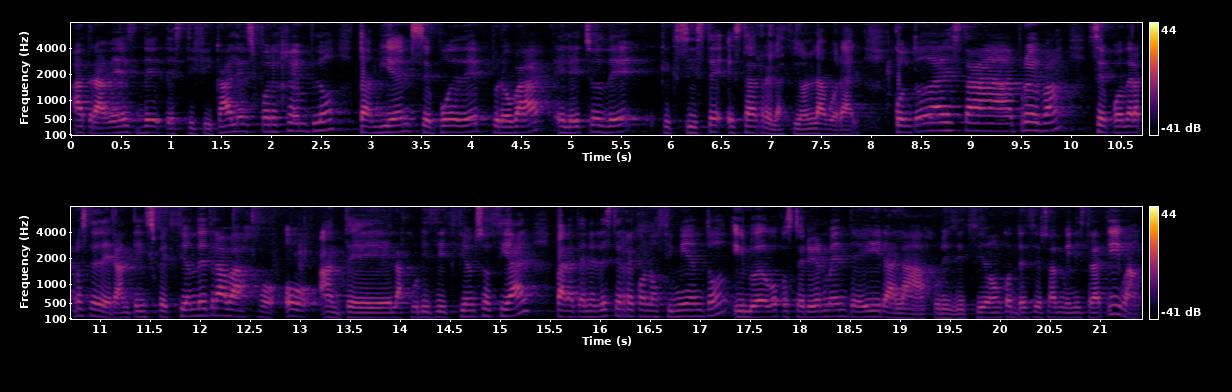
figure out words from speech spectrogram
a través de testificales, por ejemplo, también se puede probar el hecho de que existe esta relación laboral. Con toda esta prueba se podrá proceder ante inspección de trabajo o ante la jurisdicción social para tener este reconocimiento y luego posteriormente ir a la jurisdicción contencioso administrativa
